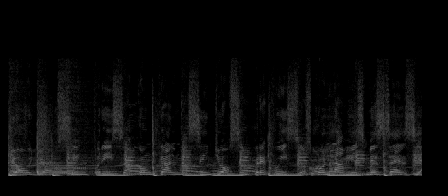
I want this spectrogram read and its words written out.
Yo, yo, sin prisa, con calma, sin yo, sin prejuicios, con la misma esencia.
